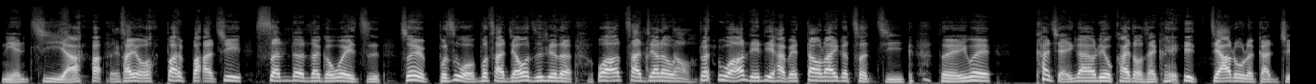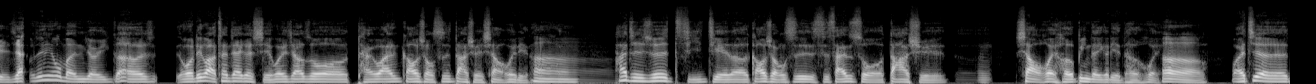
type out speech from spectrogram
年纪啊，才有办法去升的那个位置。所以不是我不参加，我只是觉得我要参加了，对，我要年底还没到那一个层级，对，因为。看起来应该要六开头才可以加入的感觉，这样。我因为我们有一个，我另外参加一个协会，叫做台湾高雄市大学校友会联合会。嗯，它其实就是集结了高雄市十三所大学的校友会合并的一个联合会。嗯，我还记得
